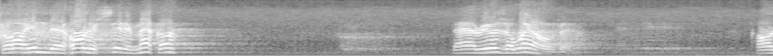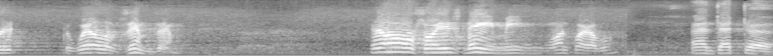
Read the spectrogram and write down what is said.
So in the holy city Mecca, there is a well there. Call it the well of Zemzem. It also its name means one forever. And that uh,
